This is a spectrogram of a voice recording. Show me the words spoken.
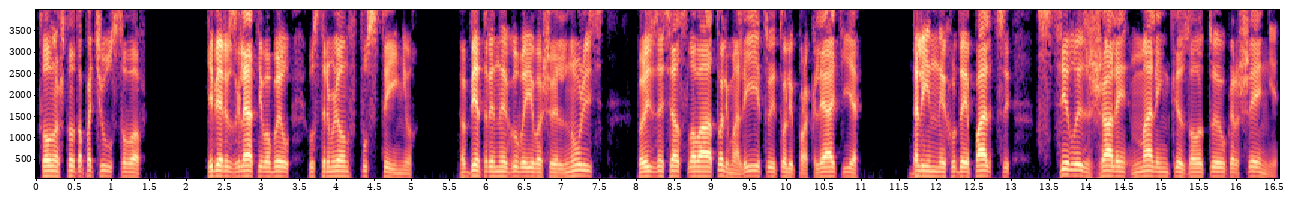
словно что-то почувствовав, Теперь взгляд его был устремлен в пустыню. Обветренные губы его шевельнулись, произнося слова то ли молитвы, то ли проклятия. Длинные худые пальцы с силой сжали маленькое золотое украшение,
